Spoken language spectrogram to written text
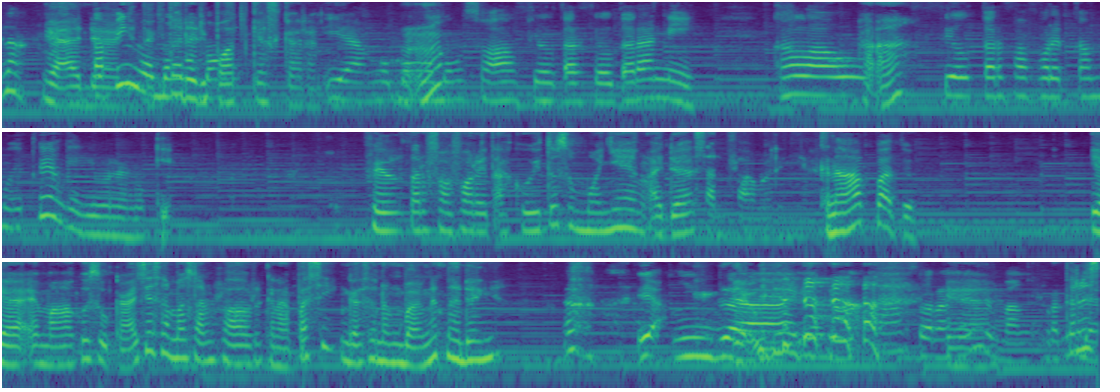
nah Nggak ada. Tapi gitu. itu ada di podcast sekarang. Iya ngomong-ngomong soal filter-filteran nih. Kalau filter favorit kamu itu yang kayak gimana Nuki? Filter favorit aku itu semuanya yang ada sunflowernya. Kenapa tuh? Ya emang aku suka aja sama sunflower. Kenapa sih? Nggak seneng banget nadanya. Ya enggak. Ya udah gitu. Suaranya Ya. memang rendah. Terus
